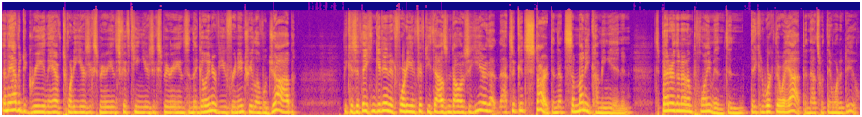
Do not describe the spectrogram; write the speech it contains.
And they have a degree and they have 20 years experience, 15 years experience, and they go interview for an entry level job because if they can get in at forty and fifty thousand dollars a year, that that's a good start, and that's some money coming in, and it's better than unemployment, and they can work their way up, and that's what they want to do.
